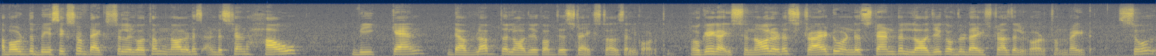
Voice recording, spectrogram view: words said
about the basics of Dijkstra's algorithm. Now let us understand how we can develop the logic of this Dijkstra's algorithm. Okay guys, so now let us try to understand the logic of the Dijkstra's algorithm, right? So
